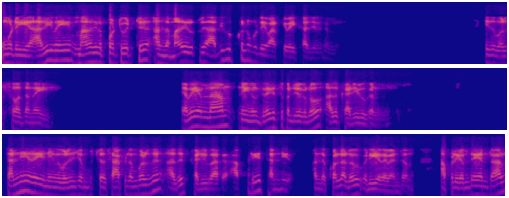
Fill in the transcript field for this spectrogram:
உங்களுடைய அறிவை மனதில் போட்டுவிட்டு அந்த மனதிற்கு அறிவுக்குள் உங்களுடைய வாழ்க்கை வைக்காதீர்கள். இது ஒரு சோதனை. எவையெல்லாம் நீங்கள் கிரகித்துக் கொண்டீர்களோ அது கழிவுகள் தண்ணீரை நீங்கள் ஒளிஞ்சு சாப்பிடும் பொழுது அது கழிவாக அப்படியே தண்ணீர் அந்த கொள்ளளவு வெளியேற வேண்டும். அப்படி இல்லை என்றால்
